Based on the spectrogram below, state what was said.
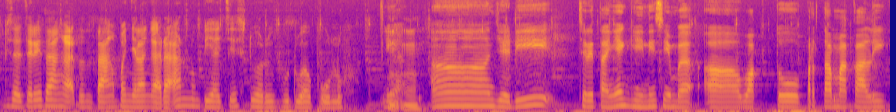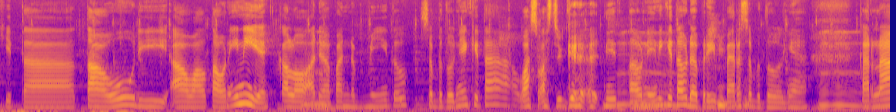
Bisa cerita nggak tentang penyelenggaraan Lumpia Jazz 2020? Ya, Mm-mm. eh, jadi ceritanya gini sih Mbak, Eh, waktu pertama kali kita tahu di awal tahun ini ya, kalau ada pandemi itu sebetulnya kita was-was juga nih tahun ini kita udah prepare sebetulnya, Mm-mm. karena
